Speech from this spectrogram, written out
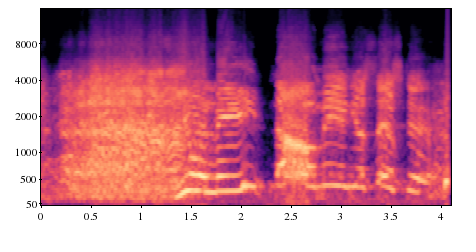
You and me? No, me and your sister.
